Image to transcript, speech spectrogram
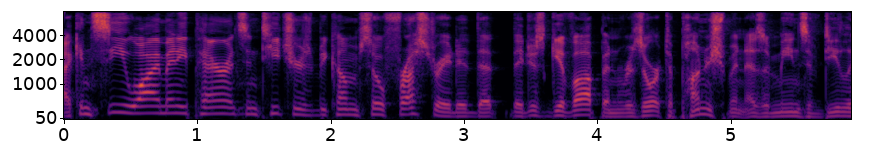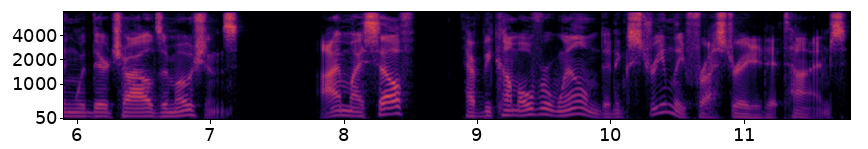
I can see why many parents and teachers become so frustrated that they just give up and resort to punishment as a means of dealing with their child's emotions. I myself have become overwhelmed and extremely frustrated at times,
